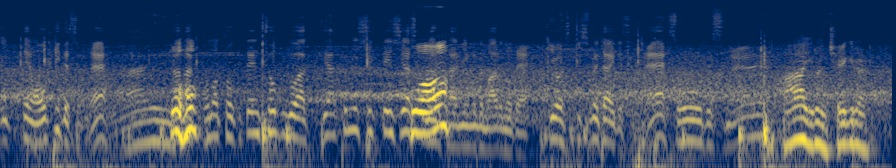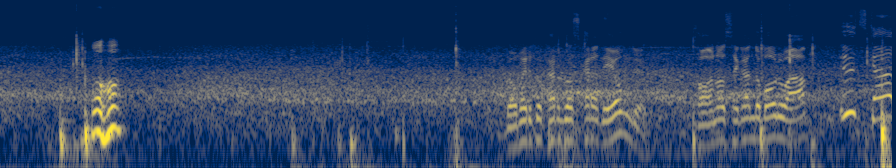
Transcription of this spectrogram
この1点は大きいですよね。おほただこの得点直後は逆に失点しやすくうわなるタイミングでもあるので、気を引き締めたいですよね。そうですね 아 이런 제기를 어허 ロベルト・カルロスからデヨングこのセカンドボールは打つか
